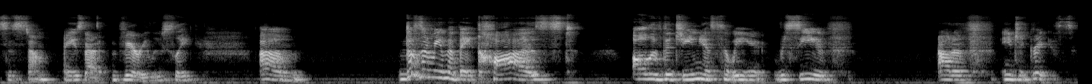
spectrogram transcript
system, I use that very loosely, um, doesn't mean that they caused all of the genius that we receive out of ancient Greece.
